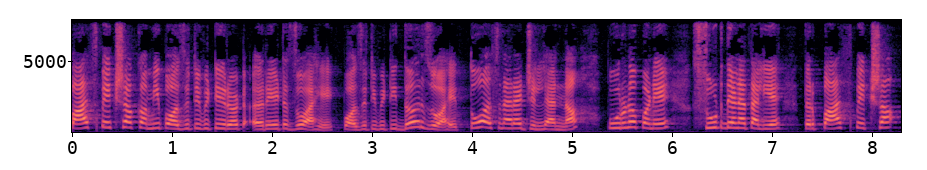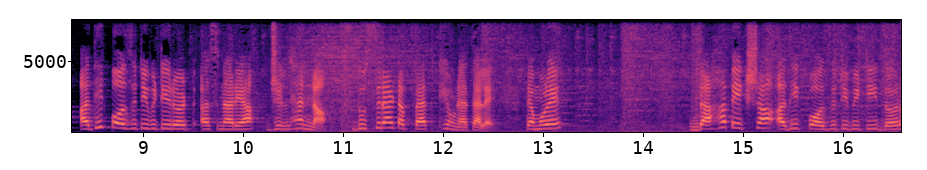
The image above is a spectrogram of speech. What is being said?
पाच पेक्षा कमी पॉझिटिव्हिटी रट रेट जो आहे पॉझिटिव्हिटी दर जो आहे तो असणाऱ्या जिल्ह्यांना पूर्णपणे सूट देण्यात आली आहे. तर पाच पेक्षा अधिक पॉझिटिव्हिटी रट असणाऱ्या जिल्ह्यांना दुसऱ्या टप्प्यात ठेवण्यात आलंय. त्यामुळे दहापेक्षा अधिक पॉझिटिव्हिटी दर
